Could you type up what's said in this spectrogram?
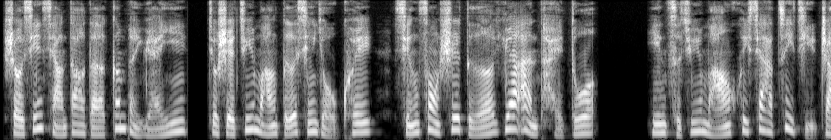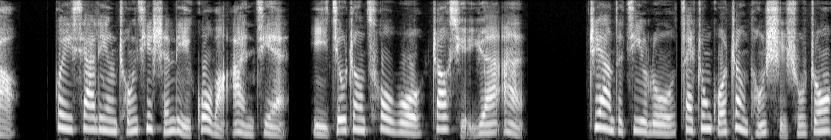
首先想到的根本原因就是君王德行有亏，行讼失德，冤案太多，因此君王会下罪己诏，会下令重新审理过往案件，以纠正错误，昭雪冤案。这样的记录在中国正统史书中。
